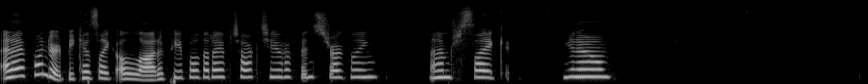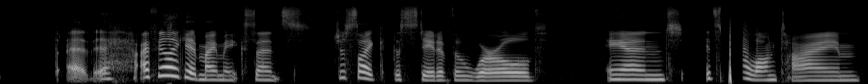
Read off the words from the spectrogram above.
And I've wondered because, like, a lot of people that I've talked to have been struggling. And I'm just like, you know, I feel like it might make sense. Just like the state of the world. And it's been a long time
